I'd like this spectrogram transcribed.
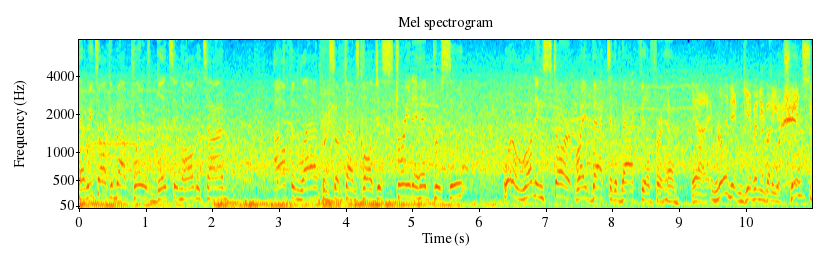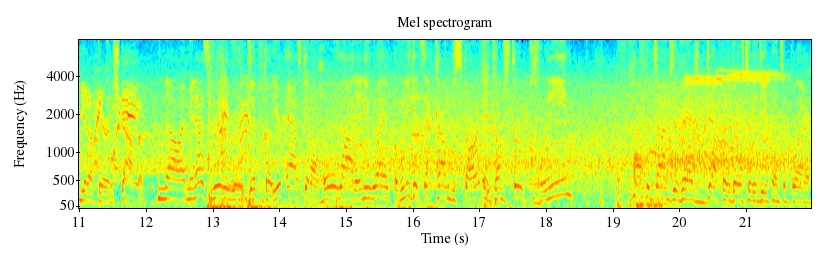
Yeah, we talk about players blitzing all the time. I often laugh and sometimes call it just straight-ahead pursuit. What a running start right back to the backfield for him. Yeah, it really didn't give anybody a chance to get up there and stop him. No, I mean, that's really, really difficult. You're asking a whole lot anyway, but when he gets that kind of a start and comes through clean, oftentimes the advantage definitely goes to the defensive player.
